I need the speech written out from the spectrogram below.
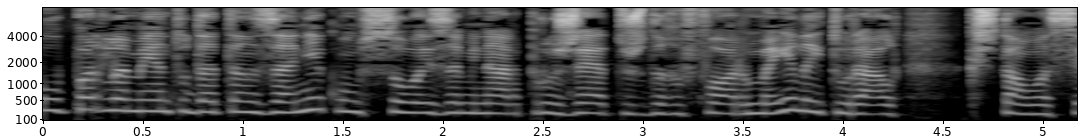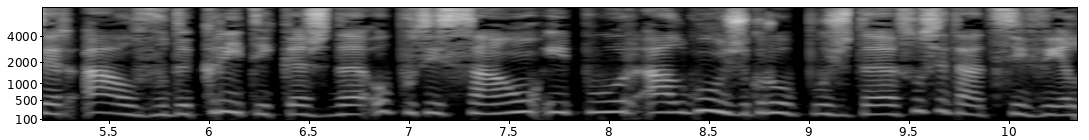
O Parlamento da Tanzânia começou a examinar projetos de reforma eleitoral que estão a ser alvo de críticas da oposição e por alguns grupos da sociedade civil.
